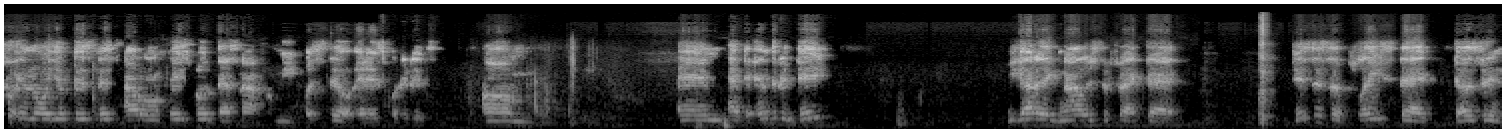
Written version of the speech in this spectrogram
putting all your business out on Facebook, that's not for me. But still, it is what it is. Um, and at the end of the day, we got to acknowledge the fact that this is a place that doesn't,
